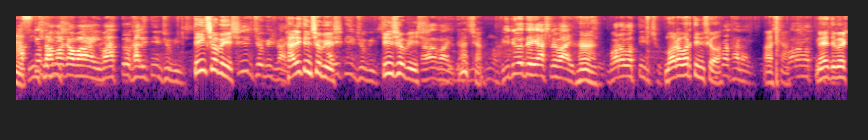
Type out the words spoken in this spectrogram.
আজকে ধামাকা ভাই মাত্র খালি তিনশো বিশ। তিনশো বিশ? তিনশো বিশ ভাই। খালি তিনশো বিশ? তিনশো বিশ। তিনশো বিশ? হ্যাঁ ভাই আচ্ছা। ভিডিও দিয়ে আসলে ভাই। হ্যাঁ। বরাবর তিনশো। বরাবর তিনশো? কথা নাই। আচ্ছা। বরাবর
